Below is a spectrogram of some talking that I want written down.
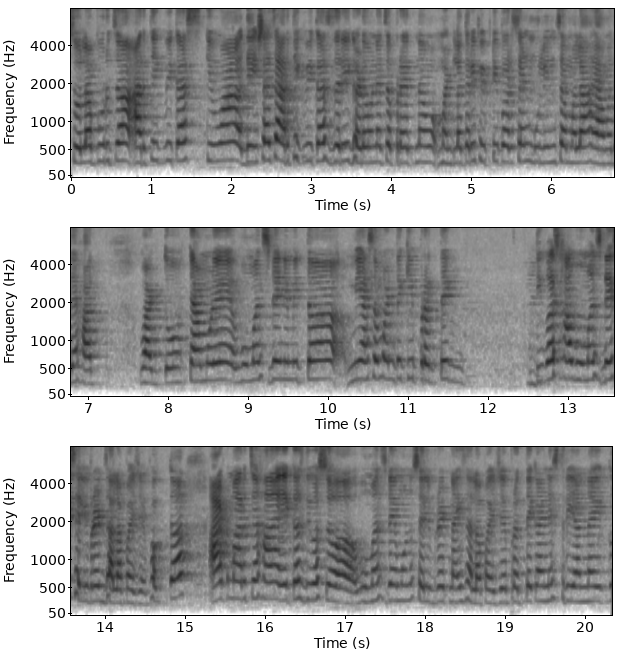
सोलापूरचा आर्थिक विकास किंवा देशाचा आर्थिक विकास जरी घडवण्याचा प्रयत्न म्हटलं तरी फिफ्टी पर्सेंट मुलींचा मला ह्यामध्ये हात वाटतो. त्यामुळे वुमन्स डे निमित्त मी असं म्हणते की प्रत्येक दिवस हा वुमन्स डे सेलिब्रेट झाला पाहिजे. फक्त आठ मार्च हा एकच दिवस वुमन्स डे म्हणून सेलिब्रेट नाही झाला पाहिजे. प्रत्येकाने स्त्रियांना एक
